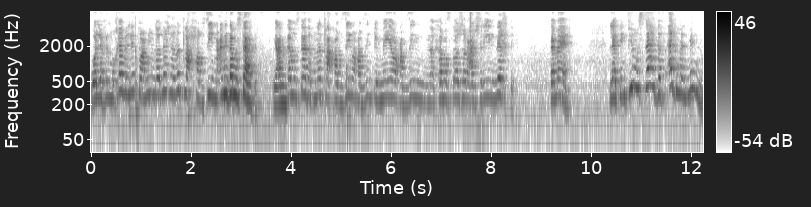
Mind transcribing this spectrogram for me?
ولا في المخام اللي أنتوا عاملينه ده إن إحنا نطلع حافظين مع إن ده مستهدف. يعني ده مستهدف إن نطلع حافظين وحافظين كمية وحافظين 15 20 نختم. تمام. لكن في مستهدف أجمل منه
